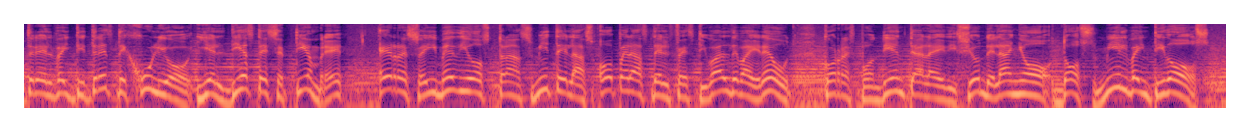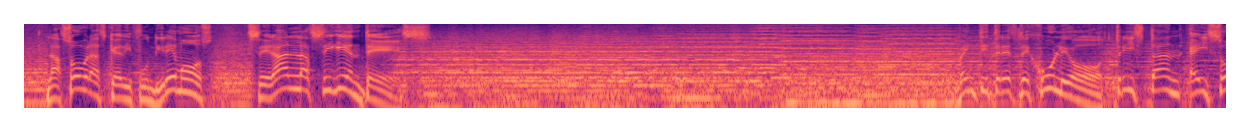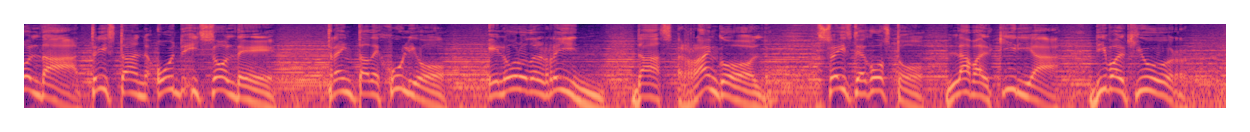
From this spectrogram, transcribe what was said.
Entre el 23 de julio y el 10 de septiembre, RCI Medios transmite las óperas del Festival de Bayreuth, correspondiente a la edición del año 2022. Las obras que difundiremos serán las siguientes. 23 de julio, Tristan e Isolda, Tristan und Isolde. 30 de julio, El Oro del Rin, Das Rangold. 6 de agosto, La Valquiria, Die Valkyr.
